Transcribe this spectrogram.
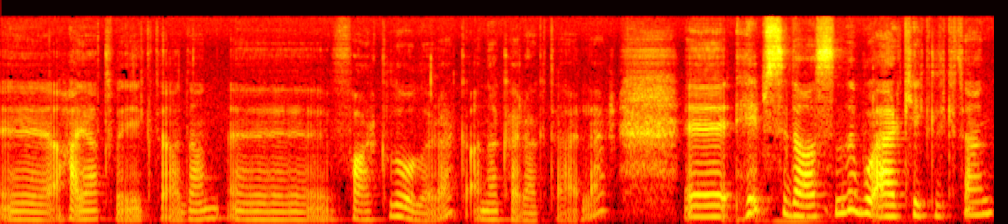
e, Hayat ve Yekta'dan farklı olarak ana karakterler. Hepsi de aslında bu erkeklikten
